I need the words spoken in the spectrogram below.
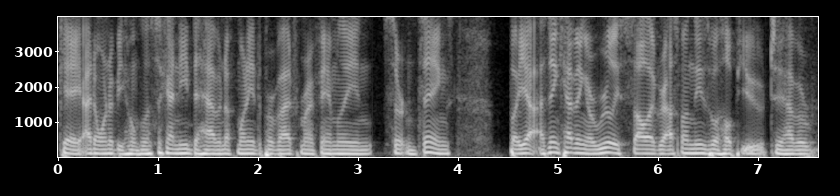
okay, I don't want to be homeless. Like, I need to have enough money to provide for my family and certain things. But yeah, I think having a really solid grasp on these will help you to have a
